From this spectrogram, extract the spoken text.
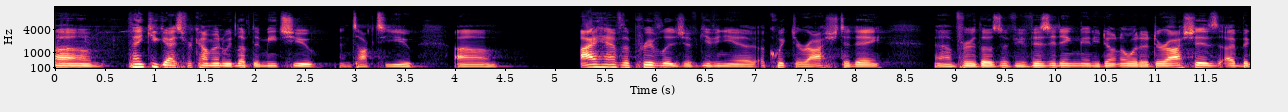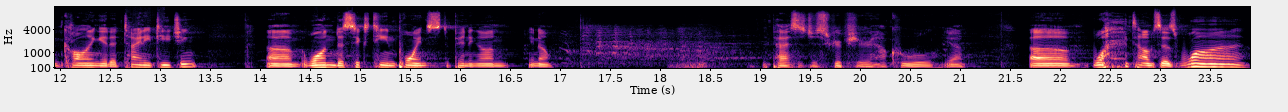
Um, thank you guys for coming. We'd love to meet you and talk to you. Um, I have the privilege of giving you a, a quick d'rash today. Um, for those of you visiting and you don't know what a d'rash is, I've been calling it a tiny teaching, um, one to sixteen points, depending on you know the passage of scripture and how cool. Yeah. Um, one, Tom says one.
